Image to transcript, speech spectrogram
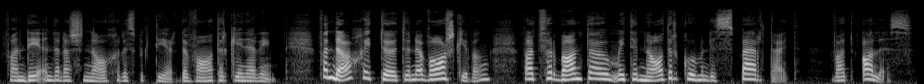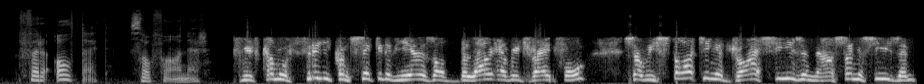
van die internasionaal gerespekteerde waterkenner nie. Vandag het Turton 'n waarskuwing wat verband hou met 'n naderkomende spertyd wat alles vir altyd sal verander. We've come off three consecutive years of below average rainfall. So we're starting a dry season now, summer season,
